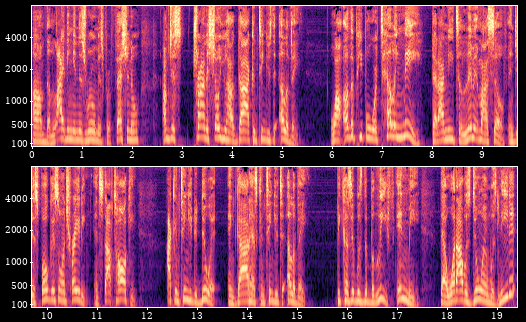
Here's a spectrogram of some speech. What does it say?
Um, the lighting in this room is professional. I'm just trying to show you how God continues to elevate. While other people were telling me that I need to limit myself and just focus on trading and stop talking, I continue to do it. And God has continued to elevate because it was the belief in me that what I was doing was needed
